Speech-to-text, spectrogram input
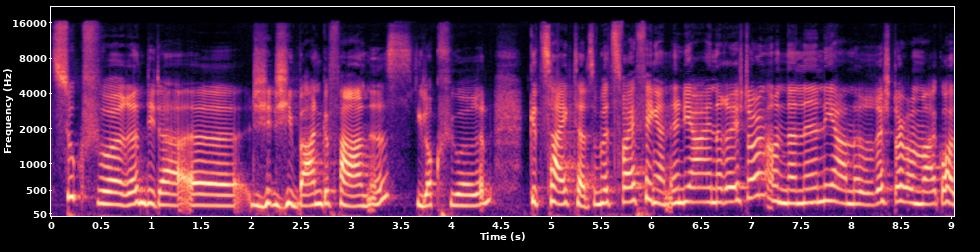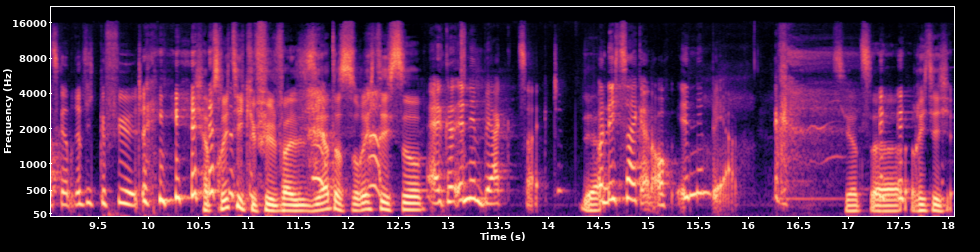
Zugführerin, die da äh, die, die Bahn gefahren ist, die Lokführerin, gezeigt hat. So mit zwei Fingern in die eine Richtung und dann in die andere Richtung. Und Marco hat es gerade richtig gefühlt. Ich habe es richtig gefühlt, weil sie hat das so richtig so, er hat in den Berg gezeigt. Ja. Und ich zeige halt auch in den Berg. Sie hat äh, richtig,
